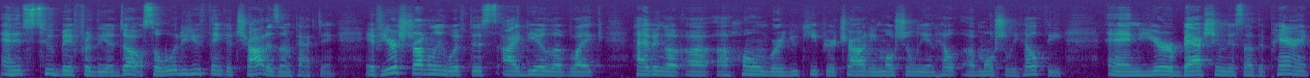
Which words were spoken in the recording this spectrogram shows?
and it's too big for the adult. So what do you think a child is impacting? If you're struggling with this idea of like having a, a, a home where you keep your child emotionally and health emotionally healthy and you're bashing this other parent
